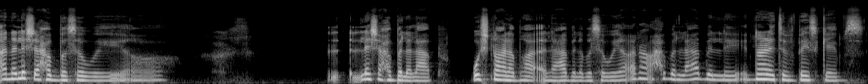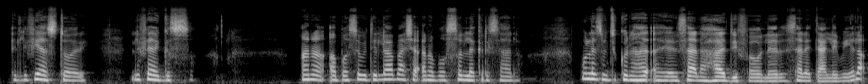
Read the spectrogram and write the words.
أنا ليش أحب أسوي آه، ليش أحب الألعاب؟ وش نوع الألعاب اللي بسويها؟ أنا أحب الألعاب اللي narrative based games اللي فيها ستوري اللي فيها قصة. أنا أبغى أسوي دي اللعبة عشان أنا بوصل لك رسالة. مو لازم تكون رسالة هادفة ولا رسالة تعليمية لا.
